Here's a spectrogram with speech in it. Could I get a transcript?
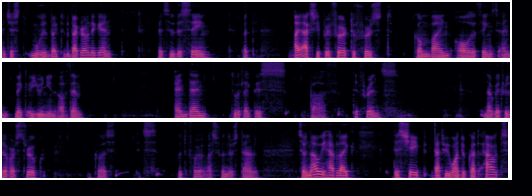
I just move it back to the background again. Let's do the same, but I actually prefer to first combine all the things and make a union of them. And then do it like this, path difference. Now get rid of our stroke because it's good for us to understand. So now we have like this shape that we want to cut out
